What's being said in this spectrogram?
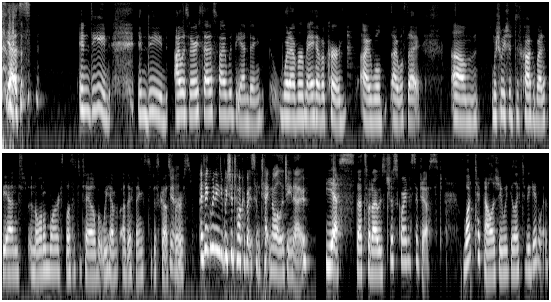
yes. Indeed. Indeed. I was very satisfied with the ending. Whatever may have occurred, I will I will say. Um which we should just talk about at the end in a little more explicit detail, but we have other things to discuss Yeah. first. I think we need we should talk about some technology now. Yes, that's what I was just going to suggest. What technology would you like to begin with?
